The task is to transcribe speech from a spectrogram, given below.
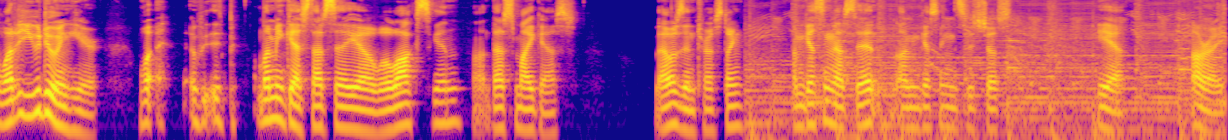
What are you doing here? What? Let me guess. That's a uh, Wubbox skin. Uh, that's my guess. That was interesting. I'm guessing that's it. I'm guessing this is just... Yeah. Alright.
